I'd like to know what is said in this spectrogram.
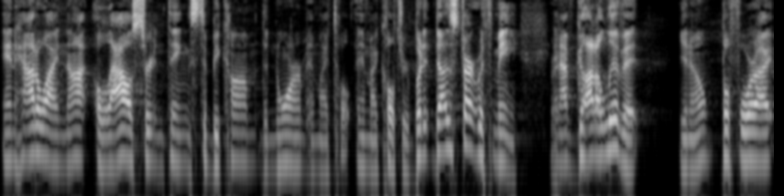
And how do I not allow certain things to become the norm in my, to- in my culture? But it does start with me right. and I've got to live it you know, before I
